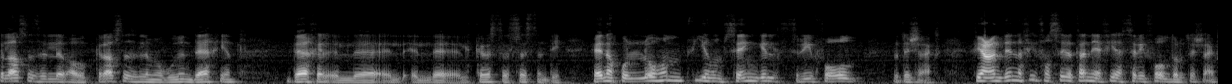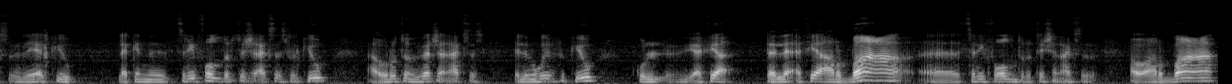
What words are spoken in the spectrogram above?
subclasses اللي أو ال classes اللي موجودين داخل داخل ال crystal system دي؟ هنا كلهم فيهم single 3 fold rotation axis في عندنا في فصيلة تانية فيها 3 fold rotation axis اللي هي ال cube لكن 3 fold rotation axis في ال cube أو roto inversion axis اللي موجود في ال cube كل يعني فيها فيها أربعة 3 fold rotation axis أو أربعة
